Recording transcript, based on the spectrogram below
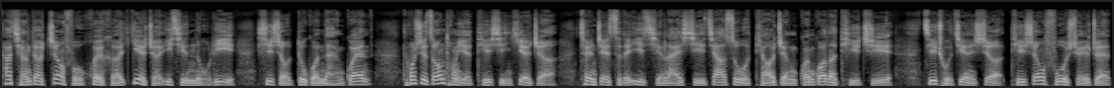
他强调政府会和业者一起努力，携手渡过难关。同时，总统也提醒业者，趁这次的疫情来袭，加速调整观光的体质、基础建设，提升服务水准。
